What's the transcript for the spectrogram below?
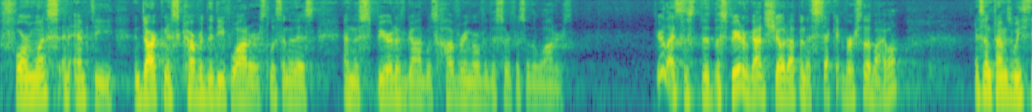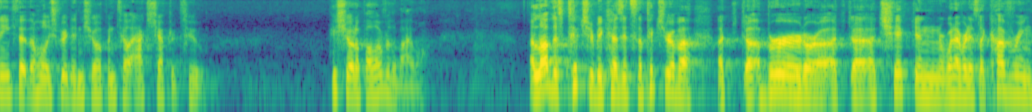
formless and empty, and darkness covered the deep waters. Listen to this. And the Spirit of God was hovering over the surface of the waters. Do you realize this, the, the Spirit of God showed up in the second verse of the Bible? And sometimes we think that the Holy Spirit didn't show up until Acts chapter 2. He showed up all over the Bible. I love this picture because it's the picture of a, a, a bird or a, a, chicken or whatever it is, like covering,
